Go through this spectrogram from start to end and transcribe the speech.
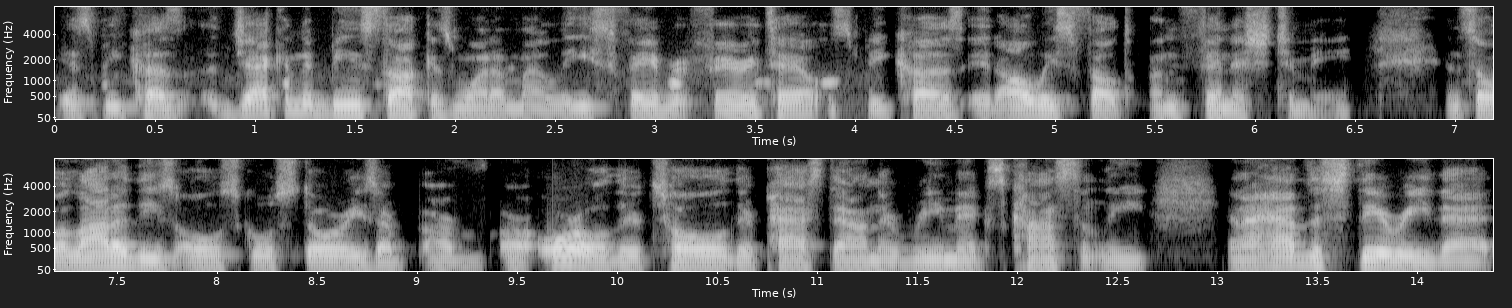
it's because Jack and the Beanstalk is one of my least favorite fairy tales because it always felt unfinished to me. And so, a lot of these old school stories are are, are oral; they're told, they're passed down, they're remixed constantly. And I have this theory that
